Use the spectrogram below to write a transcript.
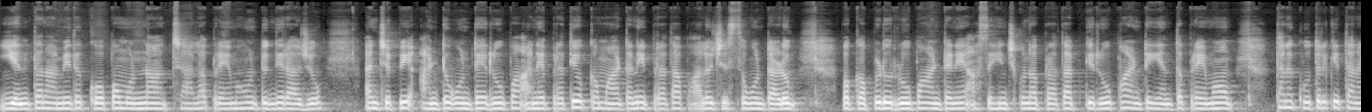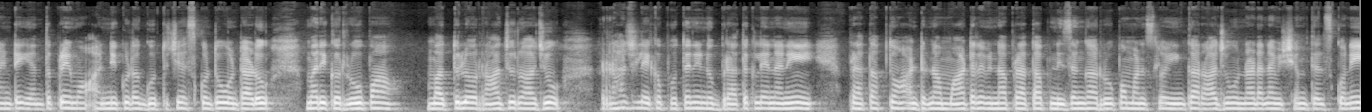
ఎంత నా మీద కోపం ఉన్నా చాలా ప్రేమ ఉంటుంది రాజు అని చెప్పి అంటూ ఉంటే రూప అనే ప్రతి ఒక్క మాటని ప్రతాప్ ఆలోచిస్తూ ఉంటాడు. ఒకప్పుడు రూప అంటేనే అసహించుకున్న ప్రతాప్కి రూప అంటే ఎంత ప్రేమో తన కూతురికి తనంటే ఎంత ప్రేమో అన్నీ కూడా గుర్తు చేసుకుంటూ ఉంటాడు. మరి ఇక రూప మత్తులో రాజు రాజు రాజు లేకపోతే నేను బ్రతకలేనని ప్రతాప్తో అంటున్న మాటలు విన్న ప్రతాప్ నిజంగా రూప మనసులో ఇంకా రాజు ఉన్నాడన్న విషయం తెలుసుకొని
